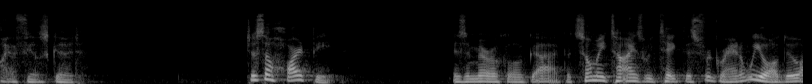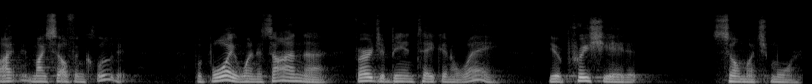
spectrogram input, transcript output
Boy, it feels good. Just a heartbeat is a miracle of God. But so many times we take this for granted. We all do, I, myself included. But boy, when it's on the verge of being taken away, you appreciate it so much more.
